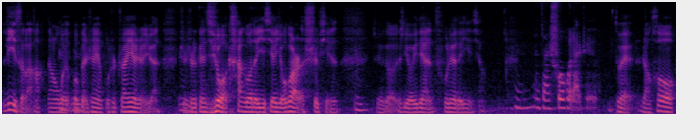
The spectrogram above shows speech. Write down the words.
例子了啊，当然我我本身也不是专业人员，只是根据我看过的一些油管的视频，嗯这个有一点粗略的印象。嗯，那再说回来这个，对，然后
